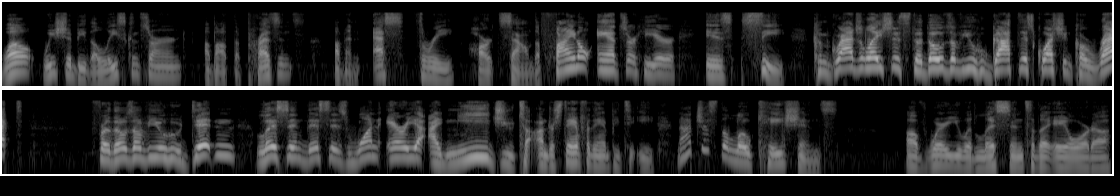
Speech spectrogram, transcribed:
Well, we should be the least concerned about the presence of an S3 heart sound. The final answer here is C. Congratulations to those of you who got this question correct. For those of you who didn't, listen, this is one area I need you to understand for the NPTE, not just the locations of where you would listen to the aorta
